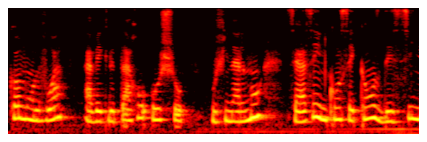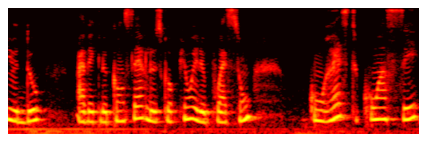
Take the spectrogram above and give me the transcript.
comme on le voit avec le tarot au chaud, où finalement c'est assez une conséquence des signes d'eau, avec le cancer, le scorpion et le poisson, qu'on reste coincé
